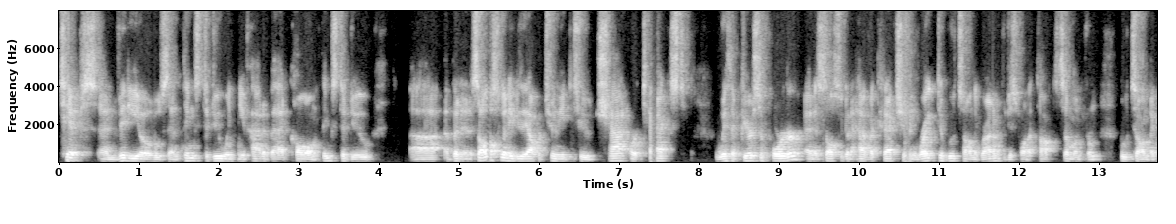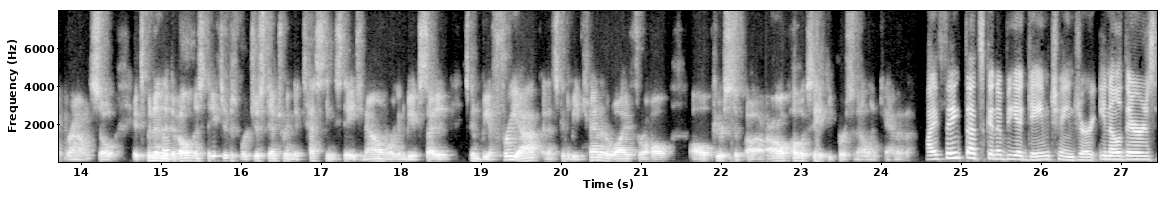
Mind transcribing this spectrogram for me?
tips and videos and things to do when you've had a bad call and things to do. Uh, but it's also going to you the opportunity to chat or text with a peer supporter, and it's also going to have a connection right to boots on the ground if you just want to talk to someone from boots on the ground. So it's been in the development stages. We're just entering the testing stage now, and we're going to be excited. It's going to be a free app, and it's going to be Canada wide for all all peer uh, all public safety personnel in Canada. I think that's going to be a game changer. You know, there's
